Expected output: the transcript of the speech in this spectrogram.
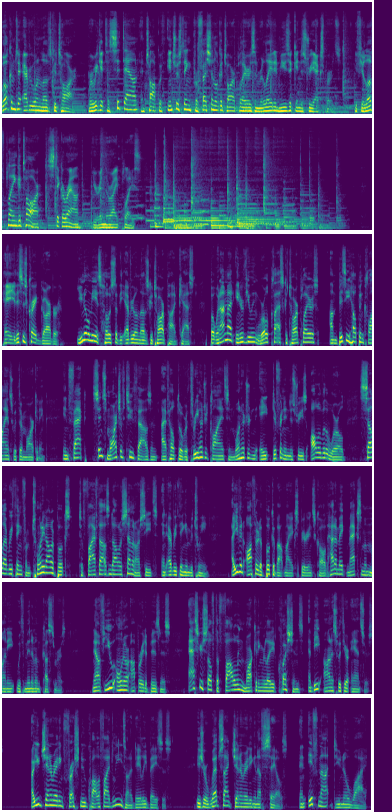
Welcome to Everyone Loves Guitar, where we get to sit down and talk with interesting professional guitar players and related music industry experts. If you love playing guitar, stick around, you're in the right place. Hey, this is Craig Garber. You know me as host of the Everyone Loves Guitar podcast, but when I'm not interviewing world class guitar players, I'm busy helping clients with their marketing. In fact, since March of 2000, I've helped over 300 clients in 108 different industries all over the world sell everything from $20 books to $5,000 seminar seats and everything in between. I even authored a book about my experience called How to Make Maximum Money with Minimum Customers. Now, if you own or operate a business, ask yourself the following marketing related questions and be honest with your answers. Are you generating fresh new qualified leads on a daily basis? Is your website generating enough sales? And if not, do you know why?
